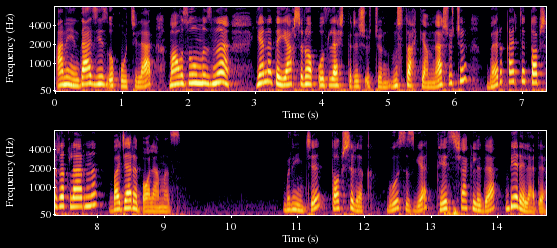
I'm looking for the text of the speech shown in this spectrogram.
Ana endi aziz o'quvchilar mavzumizni yanada yaxshiroq o'zlashtirish uchun mustahkamlash uchun bir qancha topshiriqlarni bajarib olamiz. Birinchi topshiriq. Bu sizga test shaklida beriladi.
